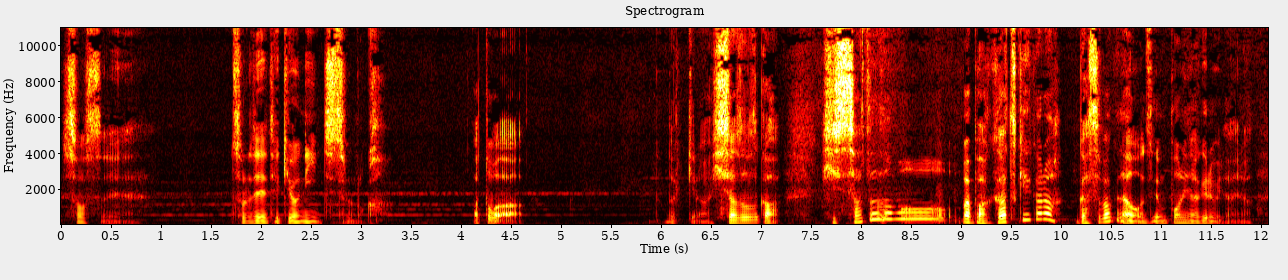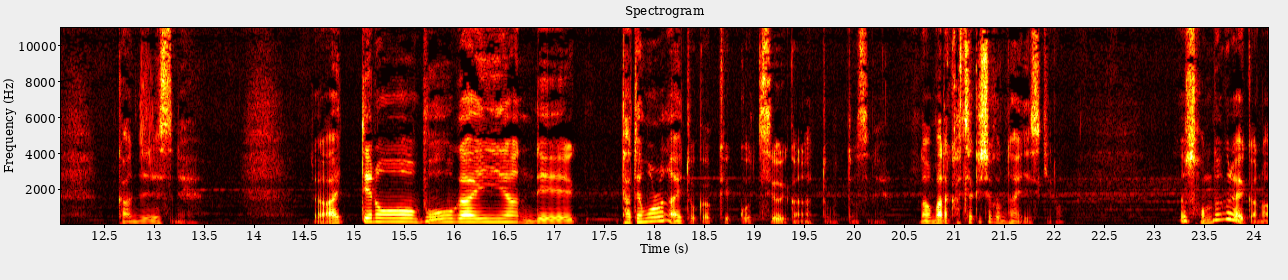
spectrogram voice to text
そうっすね。それで敵を認知するのかあとはなんだっけな必殺技か必殺技も、まあ、爆発系かなガス爆弾を前方に投げるみたいな感じですね相手の妨害なんで建物内とか結構強いかなと思ってますねまだ活躍したことないですけどでもそんなぐらいかな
